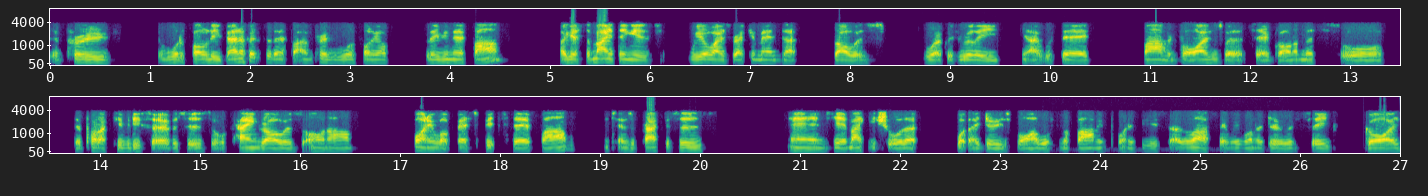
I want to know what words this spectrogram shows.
improve the water quality benefits of their farm, improve the water quality of leaving their farm. I guess the main thing is we always recommend that growers work with really, you know, with their farm advisors, whether it's their agronomists or their productivity services or cane growers on um, finding what best fits their farm in terms of practices, and yeah, making sure that what they do is viable from a farming point of view. So the last thing we want to do is see guys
